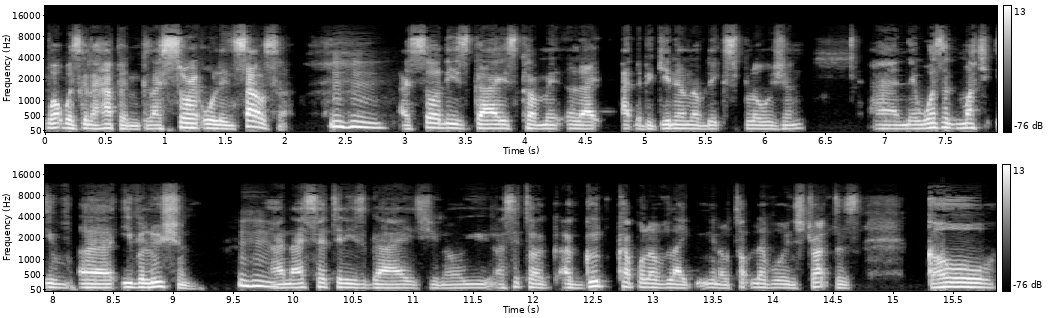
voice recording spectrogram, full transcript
what was going to happen because I saw it all in salsa. Mm-hmm. I saw these guys coming like at the beginning of the explosion, and there wasn't much ev- uh, evolution. Mm-hmm. And I said to these guys, you know, you, I said to a, a, good couple of like, you know, top level instructors, go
